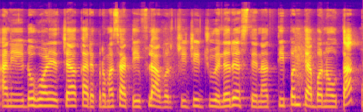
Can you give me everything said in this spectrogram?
आणि डोहाळ्याच्या कार्यक्रमासाठी फ्लावरची जी ज्वेलरी असते ना ती पण त्या बनवतात.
